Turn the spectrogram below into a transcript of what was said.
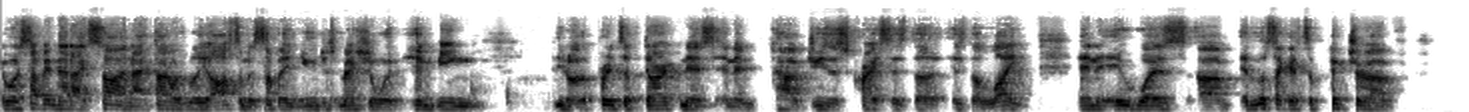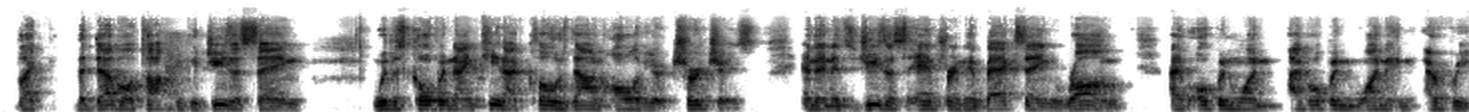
it was something that I saw and I thought it was really awesome. It's something you just mentioned with him being, you know, the Prince of Darkness, and then how Jesus Christ is the is the light. And it was um, it looks like it's a picture of like the devil talking to Jesus, saying, "With this COVID nineteen, I've closed down all of your churches." And then it's Jesus answering him back, saying, "Wrong. I've opened one. I've opened one in every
